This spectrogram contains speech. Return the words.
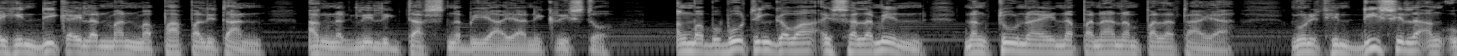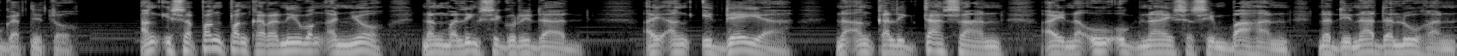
ay hindi kailanman mapapalitan ang nagliligtas na biyaya ni Kristo. Ang mabubuting gawa ay salamin ng tunay na pananampalataya, ngunit hindi sila ang ugat nito. Ang isa pang pangkaraniwang anyo ng maling seguridad ay ang ideya na ang kaligtasan ay nauugnay sa simbahan na dinadaluhan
